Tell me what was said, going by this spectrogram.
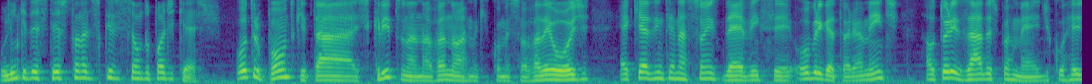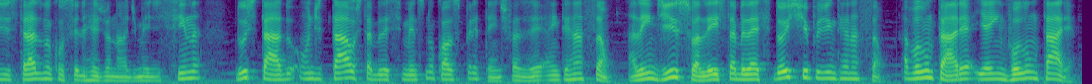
O link desse texto está na descrição do podcast. Outro ponto que está escrito na nova norma que começou a valer hoje é que as internações devem ser obrigatoriamente autorizadas por médico registrado no Conselho Regional de Medicina do estado onde está o estabelecimento no qual se pretende fazer a internação. Além disso, a lei estabelece dois tipos de internação: a voluntária e a involuntária.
